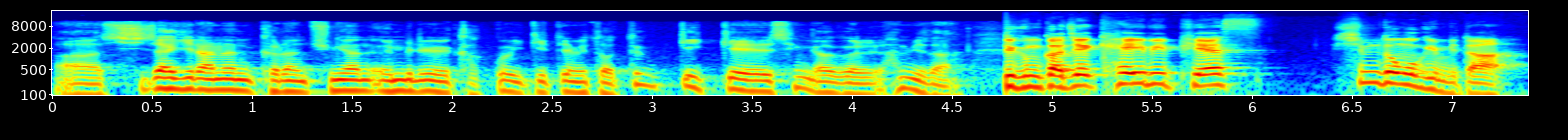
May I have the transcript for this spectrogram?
아, 시작이라는 그런 중요한 의미를 갖고 있기 때문에 더 뜻깊게 생각을 합니다. 지금까지 KBPS 심동욱입니다.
